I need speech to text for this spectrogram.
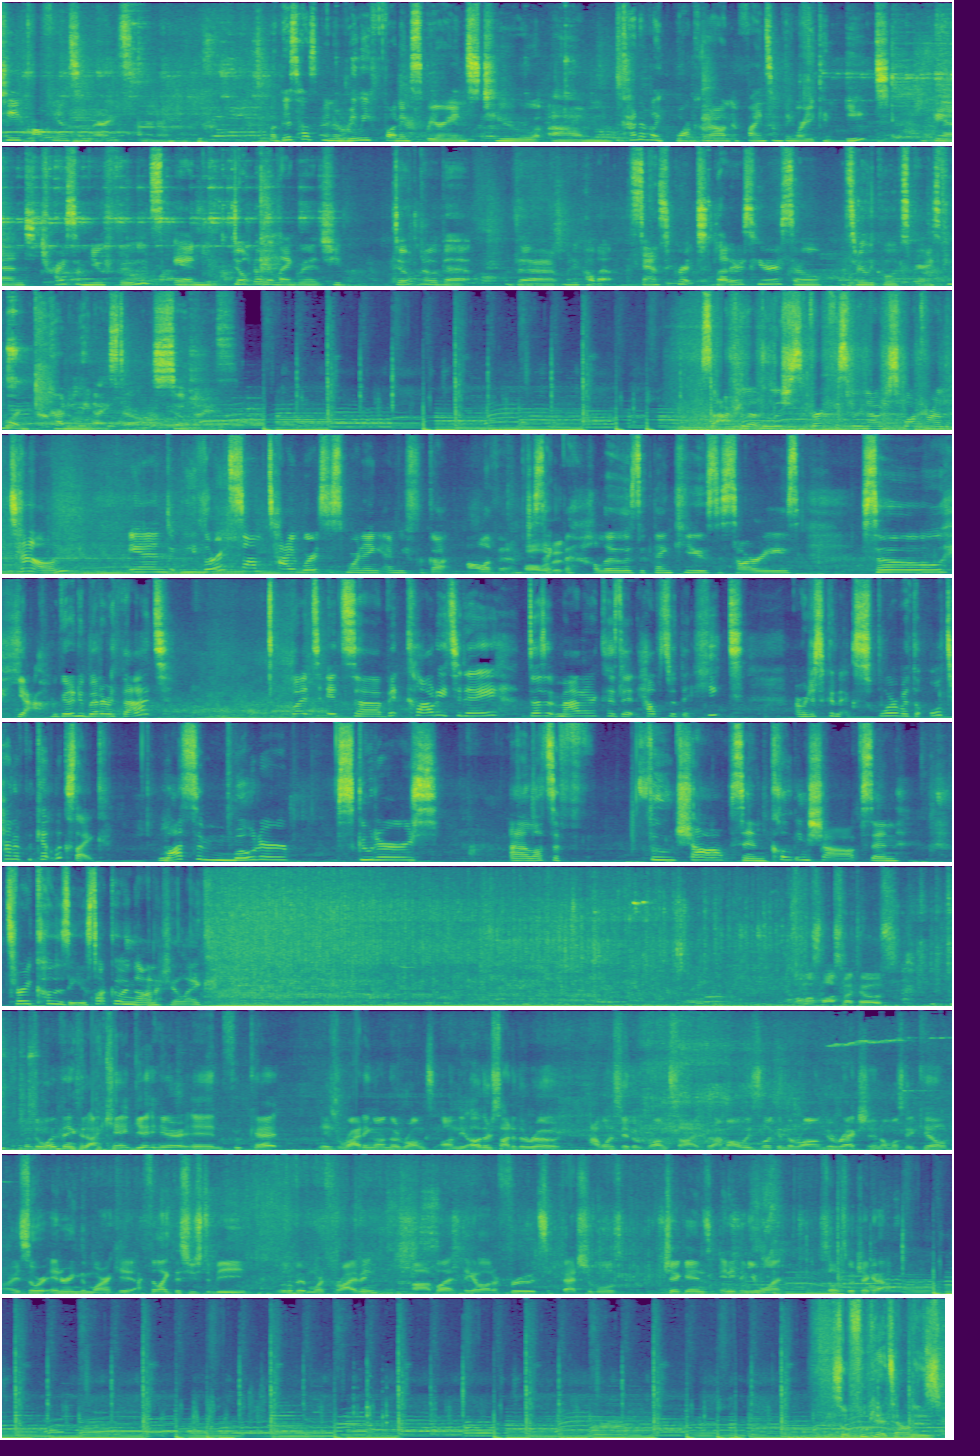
Tea, coffee, and some eggs. I don't know. But this has been a really fun experience to um, kind of like walk around and find something where you can eat and try some new foods. And you don't know the language, you don't know the the what do you call that Sanskrit letters here. So it's a really cool experience. People are incredibly nice though, so nice. That delicious breakfast, we're now just walking around the town. And we learned some Thai words this morning and we forgot all of them. Just of like it. the hellos, the thank yous, the sorries. So yeah, we're gonna do better with that. But it's a bit cloudy today. Doesn't matter because it helps with the heat. And we're just gonna explore what the old town of Phuket looks like. Lots of motor scooters, uh, lots of food shops and clothing shops, and it's very cozy. It's a lot going on, I feel like. Almost lost my toes. But the one thing that I can't get here in Phuket is riding on the wrong on the other side of the road. I want to say the wrong side, but I'm always looking the wrong direction and almost get killed. All right, so we're entering the market. I feel like this used to be a little bit more thriving, uh, but they got a lot of fruits, vegetables, chickens, anything you want. So let's go check it out. So Phuket town is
